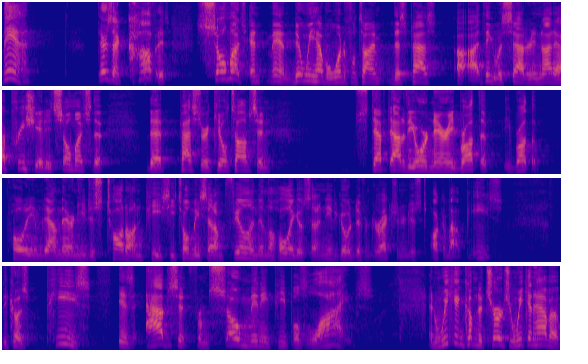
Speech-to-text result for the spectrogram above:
Man, there's a confidence so much. And man, didn't we have a wonderful time this past, uh, I think it was Saturday night. I appreciated so much that, that Pastor Akil Thompson stepped out of the ordinary. He brought the, he brought the podium down there and he just taught on peace. He told me, he said, I'm feeling in the Holy Ghost that I need to go a different direction and just talk about peace. Because peace is absent from so many people's lives. And we can come to church and we can have a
